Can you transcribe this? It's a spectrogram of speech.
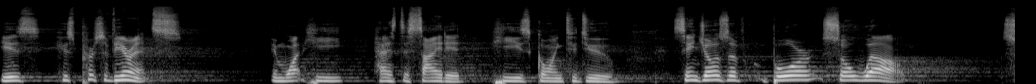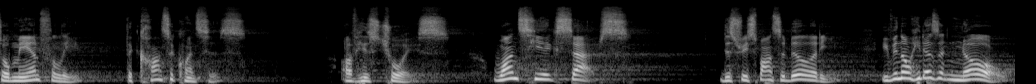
is his perseverance in what he has decided he's going to do. St. Joseph bore so well, so manfully, the consequences of his choice. Once he accepts this responsibility, even though he doesn't know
